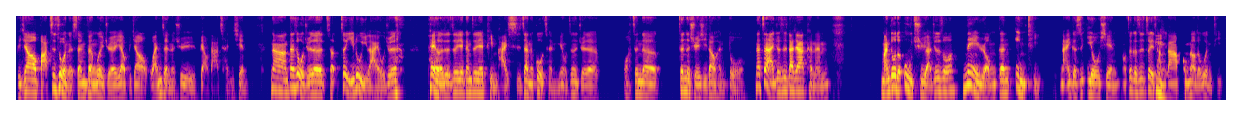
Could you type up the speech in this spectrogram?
比较把制作人的身份，我也觉得要比较完整的去表达呈现。那但是我觉得这这一路以来，我觉得配合着这些跟这些品牌实战的过程里面，我真的觉得哇，真的真的学习到很多。那再来就是大家可能。蛮多的误区啊，就是说内容跟硬体哪一个是优先哦？这个是最常大家碰到的问题。嗯、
